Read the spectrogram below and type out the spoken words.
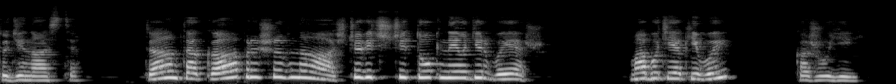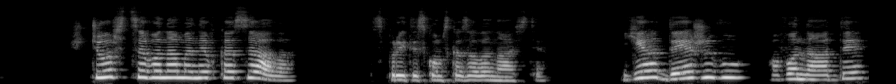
Тоді Настя. Там така пришивна, що від щиток не одірвеш. Мабуть, як і ви, кажу їй. Що ж це вона мене вказала? З притиском сказала Настя. Я де живу, а вона де?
